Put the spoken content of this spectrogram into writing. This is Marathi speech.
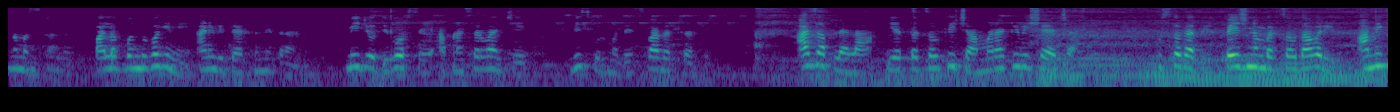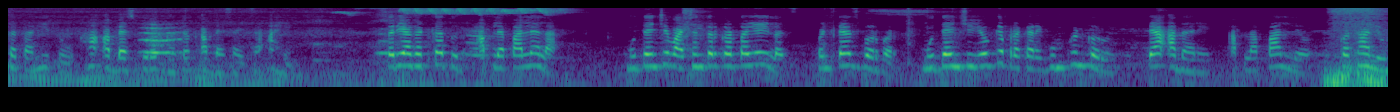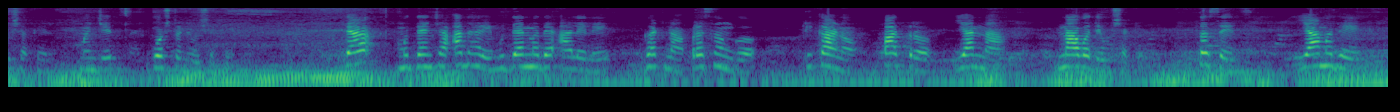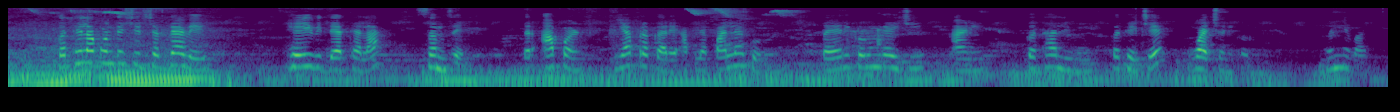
नमस्कार. पालक बंधू भगिनी आणि विद्यार्थी मित्रांनो मी ज्योती बोरसे आपणा सर्वांचे बी स्कूलमध्ये स्वागत करते. आज आपल्याला इयत्ता चौथीच्या मराठी विषयाच्या पुस्तकातील पेज नंबर चौदावरील आम्ही कथा लिहितो हा अभ्यासपूरक घटक अभ्यासायचा आहे. तर या घटकातून आपल्या पाल्याला मुद्द्यांचे वाचन तर करता येईलच पण त्याचबरोबर मुद्द्यांची योग्य प्रकारे गुंफण करून त्या आधारे आपला पाल्य कथा लिहू शकेल म्हणजेच गोष्ट लिहू शकेल. त्या मुद्द्यांच्या आधारे मुद्द्यांमध्ये आलेले घटना प्रसंग ठिकाणं पात्र यांना नावं देऊ शकेल. तसेच यामध्ये कथेला कोणते शीर्षक द्यावे हेही विद्यार्थ्याला समजेल. तर आपण या प्रकारे आपल्या पाल्याकडून तयारी करून घ्यायची आणि कथा लिहून कथेचे वाचन करू. धन्यवाद.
